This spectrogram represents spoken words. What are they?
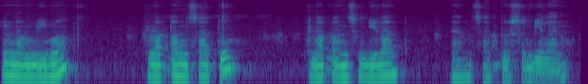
65 81 89 dan 19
